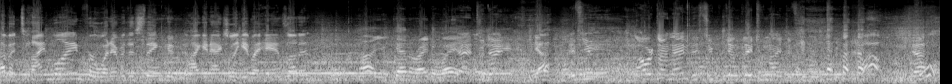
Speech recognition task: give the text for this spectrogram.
have a timeline for whenever this thing can I can actually get my hands on it? Ah, you can right away. Yeah, today. Yeah. If you our timeline is you can play tonight if you want. Wow. Yeah. Cool.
